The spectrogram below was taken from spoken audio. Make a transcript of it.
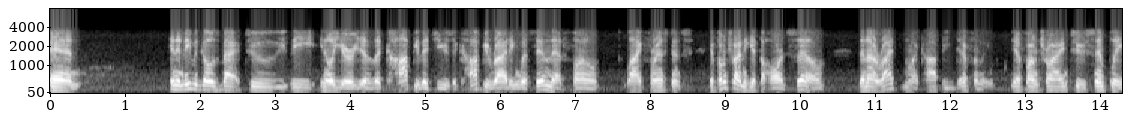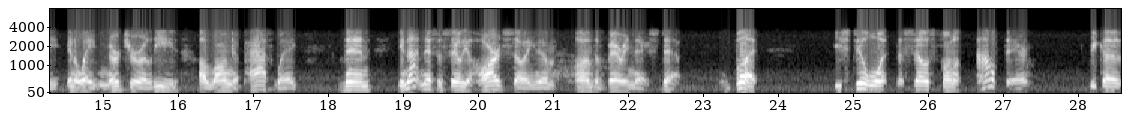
And and it even goes back to the you know your you know the copy that you use, the copywriting within that funnel. Like for instance, if I'm trying to get the hard sell, then I write my copy differently. If I'm trying to simply, in a way, nurture a lead along a pathway, then you're not necessarily hard selling them on the very next step. But you still want the sales funnel out there because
